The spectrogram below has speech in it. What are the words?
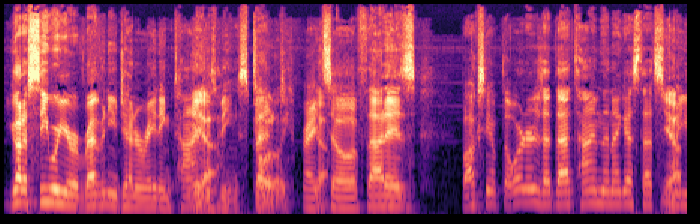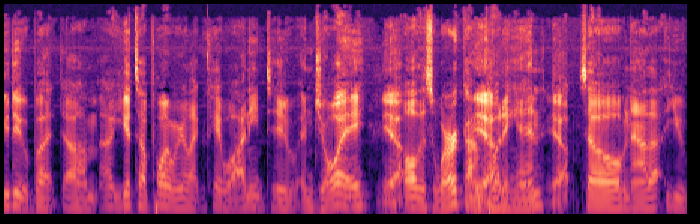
you gotta see where your revenue generating time Yeah, is being spent, totally. right? Yeah. So if that is boxing up the orders at that time, then I guess that's Yeah. what you do. But um, uh, you get to a point where you're like, okay, well, I need to enjoy yeah, all this work I'm putting in. yeah, So now that you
